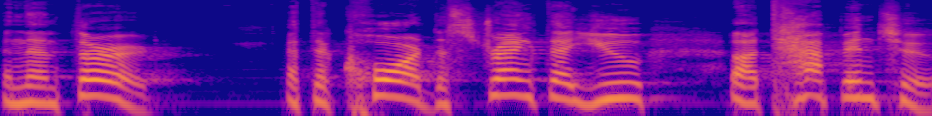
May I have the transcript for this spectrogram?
And then, third, at the core, the strength that you uh, tap into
